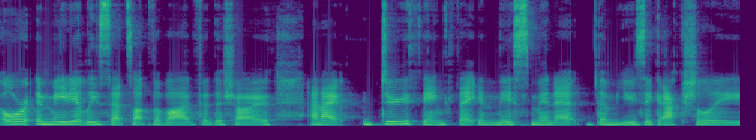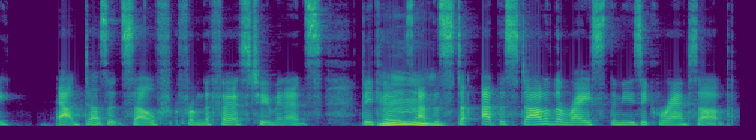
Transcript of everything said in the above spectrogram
or immediately sets up the vibe for the show. And I do think that in this minute, the music actually outdoes itself from the first two minutes because at the st- at the start of the race, the music ramps up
